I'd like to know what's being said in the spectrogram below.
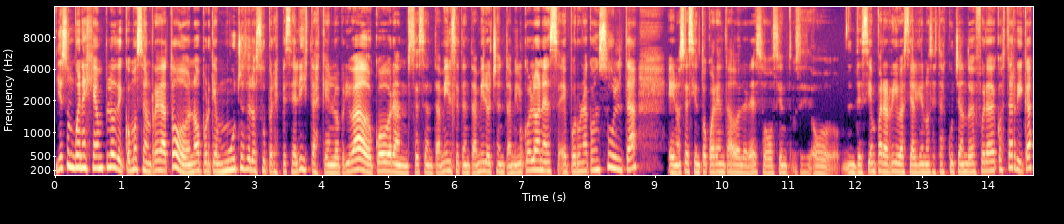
Y es un buen ejemplo de cómo se enreda todo, ¿no? Porque muchos de los superespecialistas que en lo privado cobran 60 mil, 70 mil, 80 mil colones eh, por una consulta, eh, no sé, 140 dólares o, o de 100 para arriba si alguien nos está escuchando de fuera de Costa Rica,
